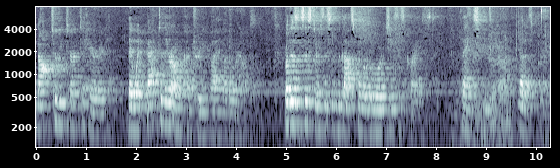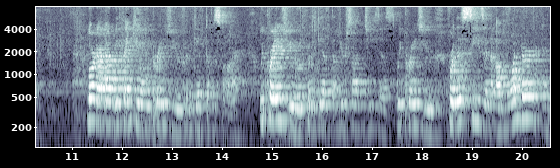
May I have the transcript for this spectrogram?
not to return to Herod. They went back to their own country by another route. Brothers and sisters, this is the gospel of the Lord Jesus Christ. Thanks be to God. Let us pray. Lord our God, we thank you and we praise you for the gift of a star. We praise you for the gift of your Son, Jesus. We praise you for this season of wonder and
